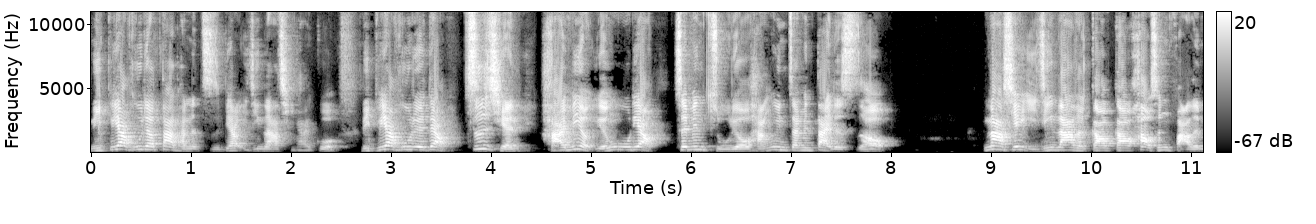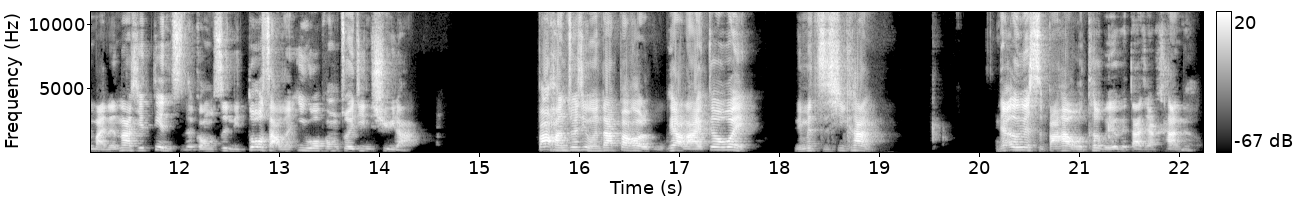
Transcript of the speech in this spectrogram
你不要忽略大盘的指标已经拉起来过，你不要忽略掉之前还没有原物料这边主流航运这边带的时候，那些已经拉得高高，号称法人买的那些电子的公司，你多少人一窝蜂追进去啦？包含最近我跟大家报告的股票，来各位你们仔细看，你看二月十八号我特别又给大家看了。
